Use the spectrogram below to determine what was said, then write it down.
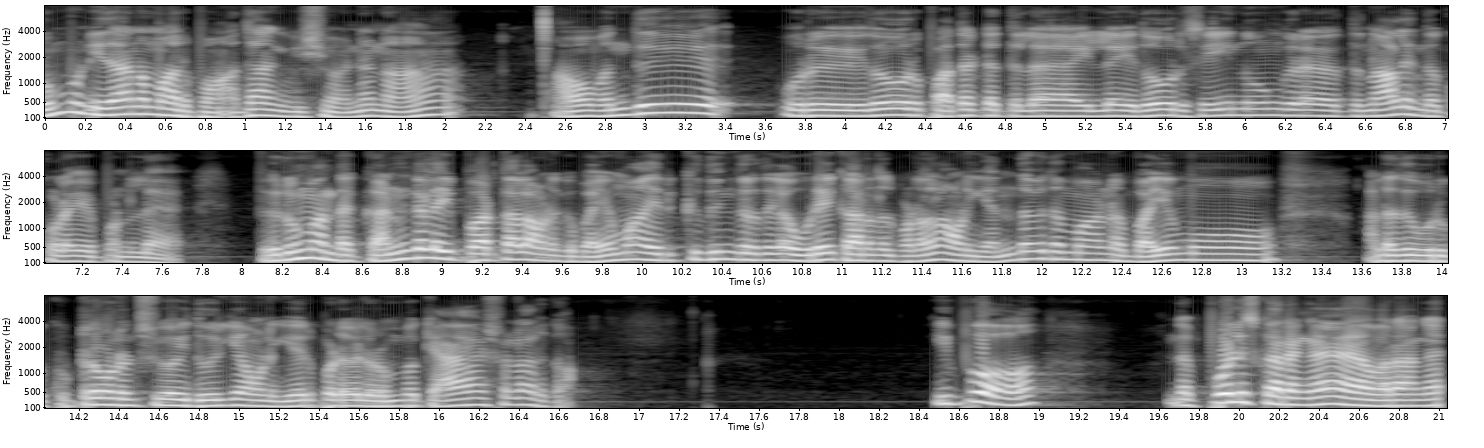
ரொம்ப நிதானமாக இருப்பான். அதான் விஷயம். என்னென்னா அவன் வந்து ஒரு ஏதோ ஒரு பதட்டத்தில் இல்லை ஏதோ ஒரு செய்யணுங்கிறதுனால இந்த கொலையை பண்ணல. வெறும் அந்த கண்களை பார்த்தால் அவனுக்கு பயமாக இருக்குதுங்கிறதுக்காக ஒரே காரணத்தில் பண்ணாலும் அவனுக்கு எந்த விதமான பயமோ அல்லது ஒரு குற்ற உணர்ச்சியோ இது வரைக்கும் அவனுக்கு ஏற்படவே ரொம்ப கேஷுவலாக இருக்கான். இப்போது இந்த போலீஸ்காரங்க வராங்க.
